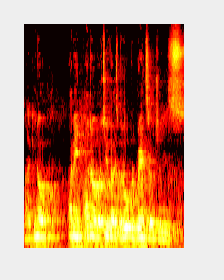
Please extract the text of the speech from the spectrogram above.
Like, you know, I mean, I don't know about you guys, but open brain surgery is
